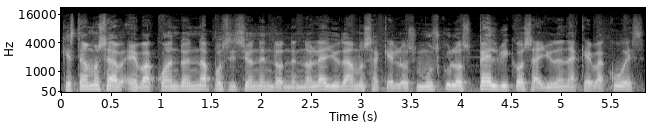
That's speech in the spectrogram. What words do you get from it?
que estamos evacuando en una posición en donde no le ayudamos a que los músculos pélvicos ayuden a que evacúes.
